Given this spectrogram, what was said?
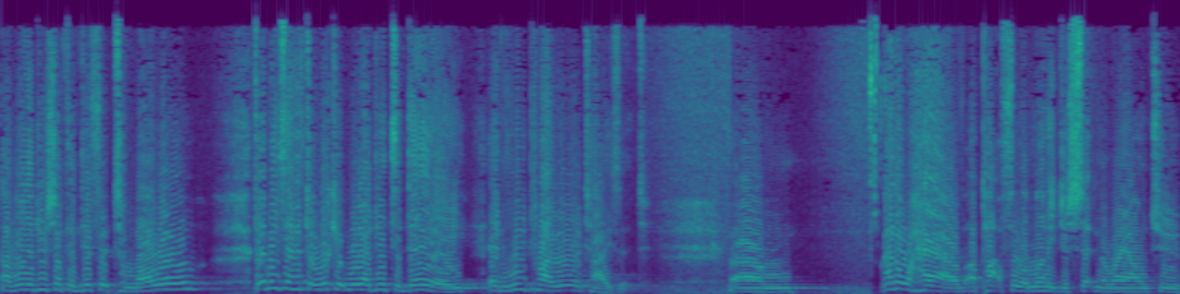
I want to do something different tomorrow, that means I have to look at what I did today and reprioritize it. Um, I don't have a pot full of money just sitting around to,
